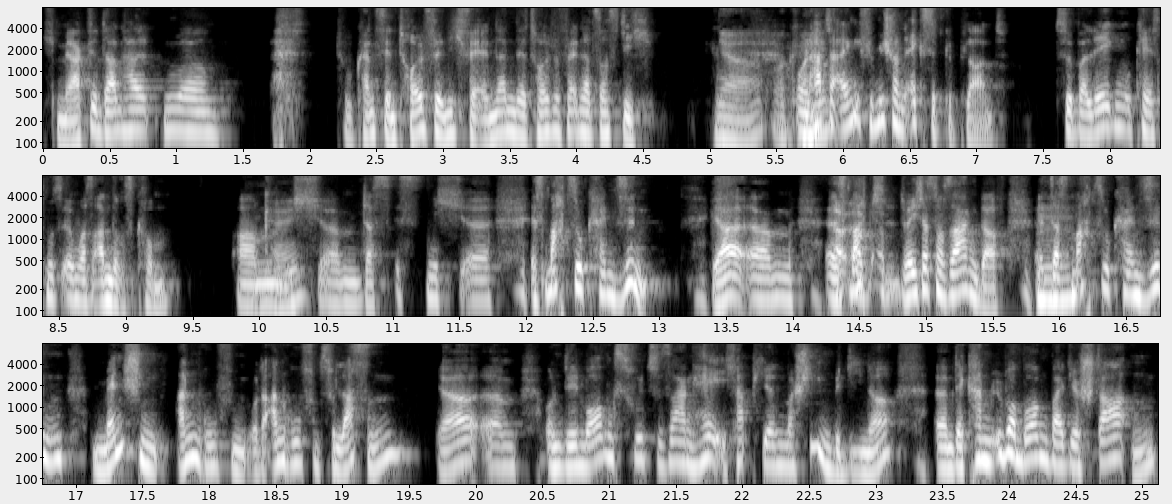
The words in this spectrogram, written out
Ich merkte dann halt nur, du kannst den Teufel nicht verändern, der Teufel verändert sonst dich. Ja, okay. Und hatte eigentlich für mich schon einen Exit geplant. Zu überlegen, okay, es muss irgendwas anderes kommen. Ähm, okay. ich, ähm, das ist nicht, äh, es macht so keinen Sinn. Ja, ähm, es aber, macht, wenn ich das noch sagen darf, äh, das mhm. macht so keinen Sinn, Menschen anrufen oder anrufen zu lassen, ja, ähm, und den morgens früh zu sagen, hey, ich habe hier einen Maschinenbediener, ähm, der kann übermorgen bei dir starten,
